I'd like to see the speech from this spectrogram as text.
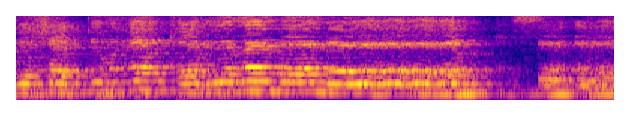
қоршап тұрған қар қысады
